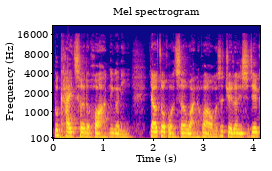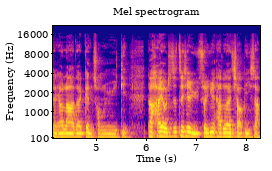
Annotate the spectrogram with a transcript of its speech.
不开车的话，那个你要坐火车玩的话，我是觉得你时间可能要拉得再更充裕一点。那还有就是这些渔村，因为它都在峭壁上。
